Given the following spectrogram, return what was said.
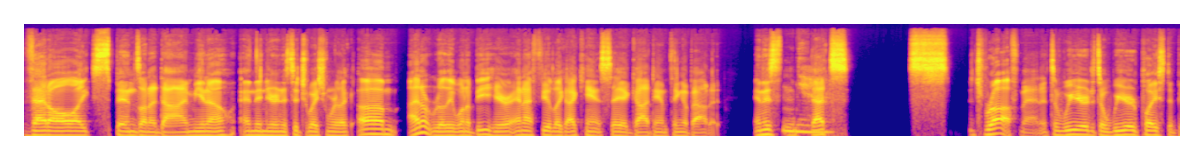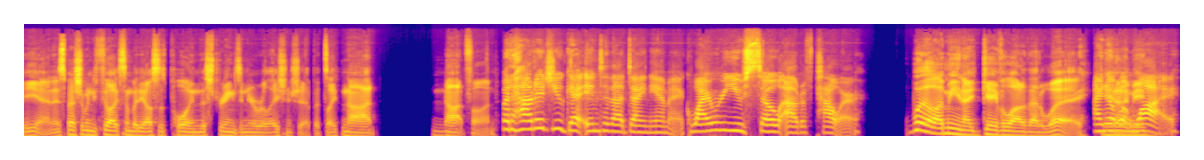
that all like spins on a dime, you know? And then you're in a situation where like, um, I don't really want to be here. And I feel like I can't say a goddamn thing about it. And it's, Yeah. that's, it's rough, man. It's a weird, it's a weird place to be in, especially when you feel like somebody else is pulling the strings in your relationship. It's like not, not fun. But how did you get into that dynamic? Why were you so out of power? Well, I mean, I gave a lot of that away. I You know, but mean? why?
